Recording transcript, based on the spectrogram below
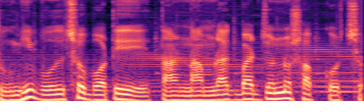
তুমি বলছো বটে, তার নাম রাখবার জন্য সব করছ,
